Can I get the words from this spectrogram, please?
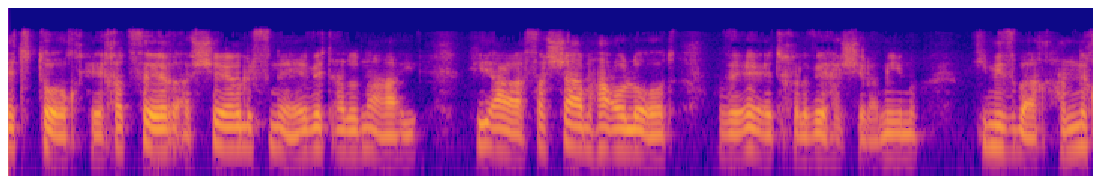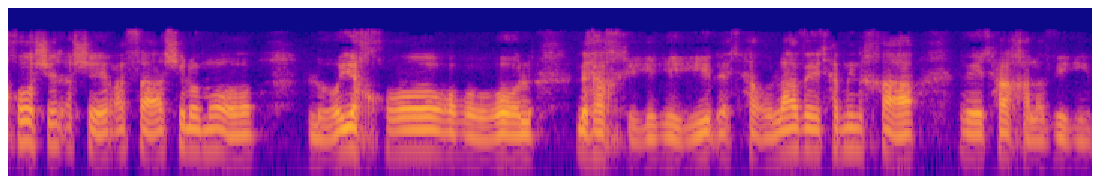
את תוך החצר אשר לפני בית אדוני, כי עשה שם העולות ואת חלבי השלמים, כי מזבח הנחושת אשר עשה שלמה לא יכול להכיל את העולה ואת המנחה ואת החלבים.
